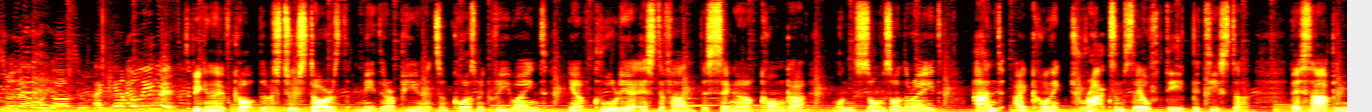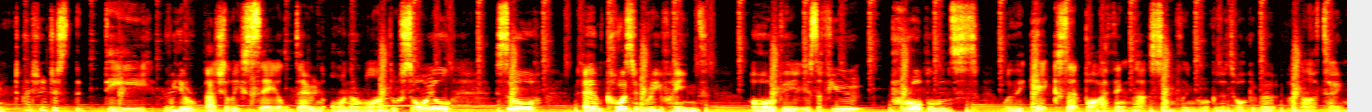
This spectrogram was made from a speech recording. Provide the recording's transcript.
So that was awesome. I can't believe it. Speaking of Epcot, there was two stars that made their appearance on Cosmic Rewind. You have Gloria Estefan, the singer of Conga, one of the songs on the ride, and iconic Drax himself, Dave Bautista. This happened actually just the day we actually settled down on Orlando soil. So, um, Cosmic Rewind, oh, there's a few problems with the exit, but I think that's something we're going to talk about another time.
